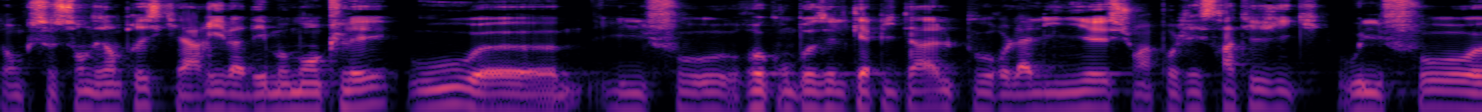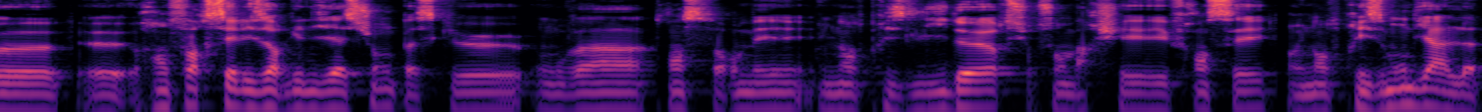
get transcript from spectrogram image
Donc ce sont des entreprises qui arrivent à des moments clés où euh, il faut recomposer le capital pour l'aligner sur un projet stratégique, où il faut euh, renforcer les organisations parce que on va transformer une entreprise leader sur son marché français une entreprise mondiale.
